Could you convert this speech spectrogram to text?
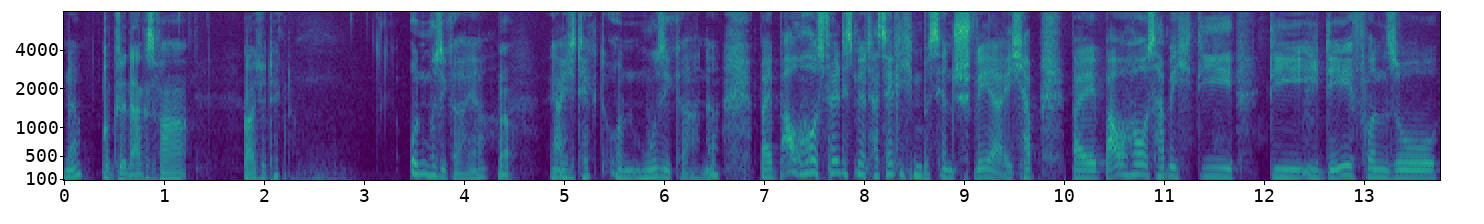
Ne? Und Xenakis war Architekt? Und Musiker, ja. Ja. Ja, Architekt und Musiker. Ne? Bei Bauhaus fällt es mir tatsächlich ein bisschen schwer. Ich habe bei Bauhaus habe ich die die Idee von so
